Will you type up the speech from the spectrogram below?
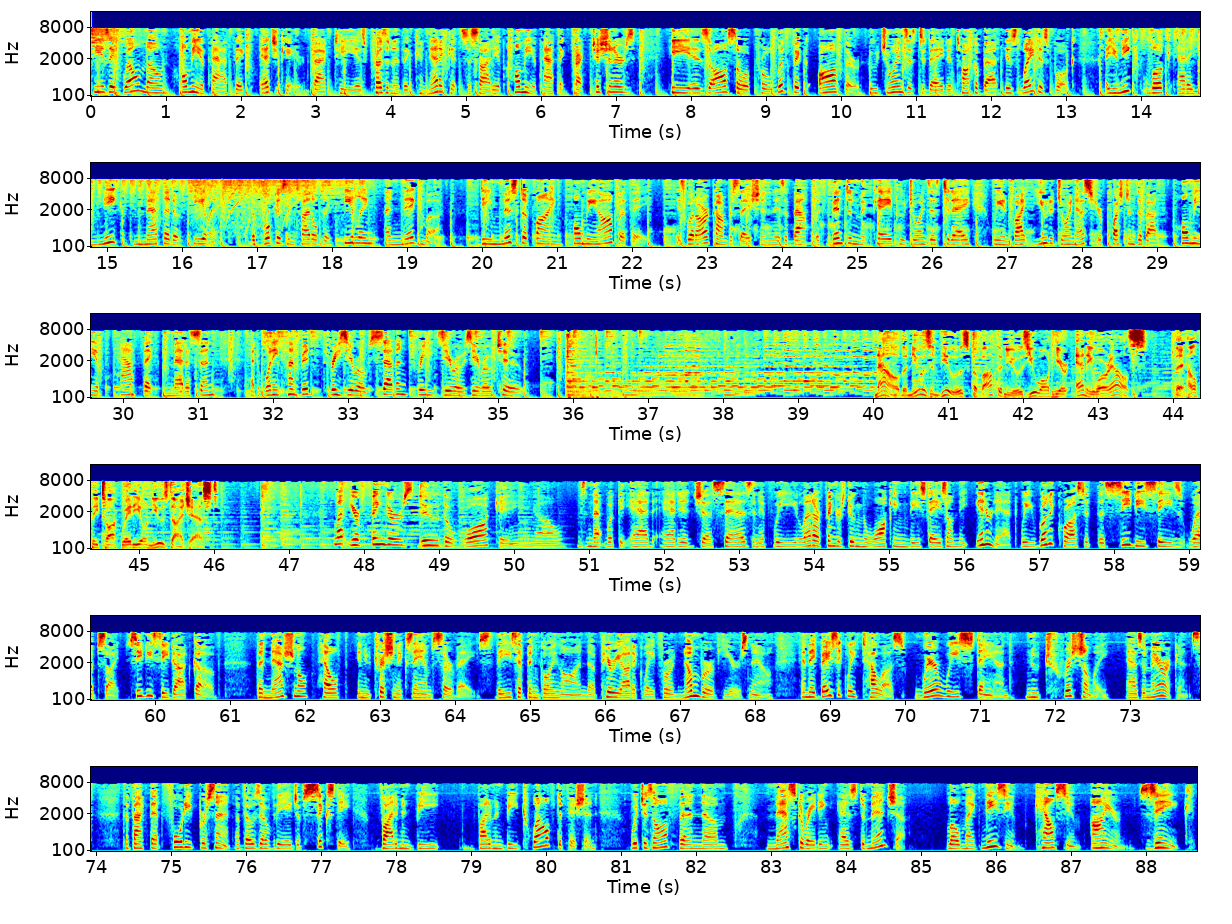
He is a well-known homeopathic educator. In fact, he is president of the Connecticut Society of Homeopathic Practitioners. He is also a prolific author who joins us today to talk about his latest book, a unique look at a unique method of healing. The book is entitled The Healing Enigma, Demystifying Homeopathy is what our conversation is about with Vinton McCabe, who joins us today. We invite you to join us. Your questions about homeopathic medicine at 1-800-307-3002. Now the news and views about the news you won't hear anywhere else. The Healthy Talk Radio News Digest. Let your fingers do the walking. Uh, isn't that what the ad adage uh, says? And if we let our fingers doing the walking these days on the internet, we run across it the CDC's website, cdc.gov, the National Health and Nutrition Exam Surveys. These have been going on uh, periodically for a number of years now, and they basically tell us where we stand nutritionally as Americans. The fact that 40% of those over the age of 60 vitamin B vitamin B12 deficient, which is often um, masquerading as dementia. Low magnesium, calcium, iron, zinc.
